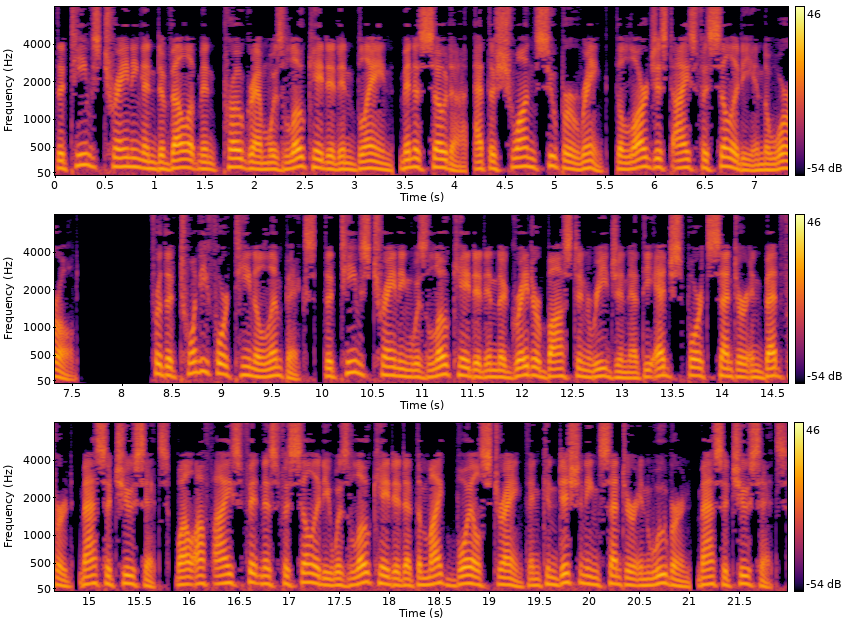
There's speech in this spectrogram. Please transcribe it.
the team's training and development program was located in Blaine, Minnesota, at the Schwan Super Rink, the largest ice facility in the world. For the 2014 Olympics, the team's training was located in the Greater Boston region at the Edge Sports Center in Bedford, Massachusetts, while off-ice fitness facility was located at the Mike Boyle Strength and Conditioning Center in Woburn, Massachusetts.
